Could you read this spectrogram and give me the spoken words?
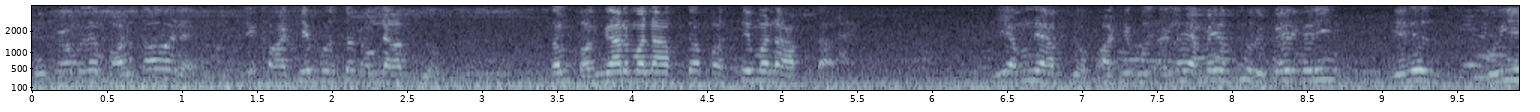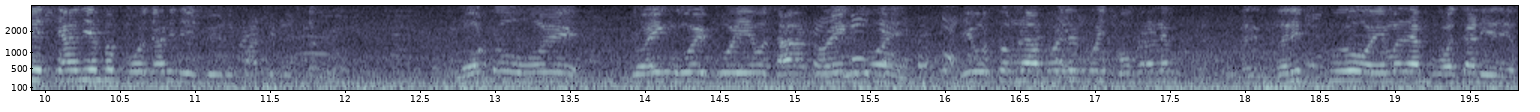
છોકરા બધા ભણતા હોય ને, એ પાઠ્યપુસ્તક અમને આપજો. તમે ભંગાર મને આપતા, પસ્તીમાં મને આપતા. એ અમને આપજો પાઠ્યપુસ્તક. એટલે અમે શું રિપેર કરી જેને જોઈએ ત્યાંથી અમે પહોંચાડી દઈશું એને પાઠ્યપુસ્તકો નોટો હોય ડ્રોઈંગ હોય કોઈ એવો સારા ડ્રોઈંગ હોય એ વસ્તુ અમને આપો એટલે કોઈ છોકરાને ગરીબ સ્કૂલો હોય એમાં એમ પહોંચાડીએ છીએ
